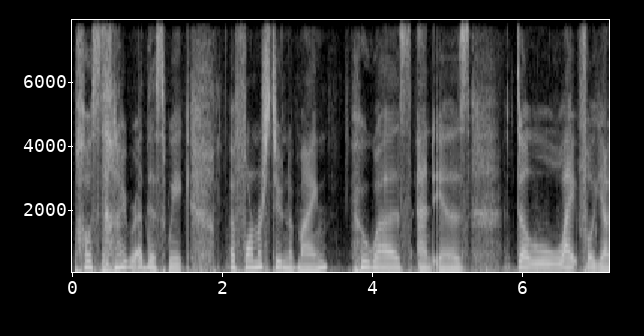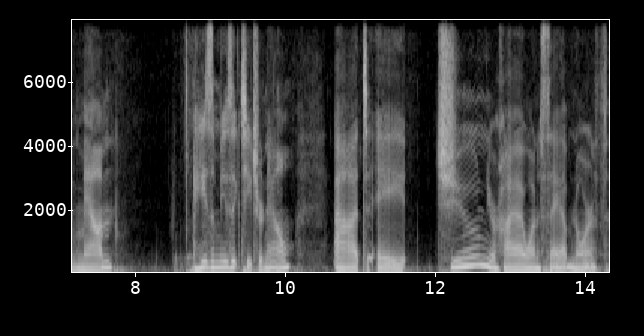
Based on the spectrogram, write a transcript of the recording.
post that I read this week. A former student of mine who was and is delightful young man. He's a music teacher now at a junior high, I want to say, up north.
